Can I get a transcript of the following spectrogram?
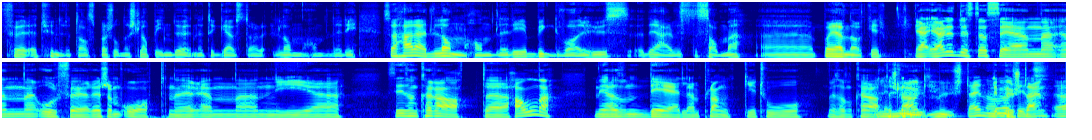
før et hundretalls personer slapp inn dørene til Gausdal landhandleri. Så her er et landhandleri, byggvarehus, det er visst det samme eh, på Jevnaker. Jeg, jeg har litt lyst til å se en, en ordfører som åpner en uh, ny uh, Si sånn karatehall, da. Med å sånn dele en planke i to med sånn Eller karateslag. murstein. Eller det var fint. murstein. Ja,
